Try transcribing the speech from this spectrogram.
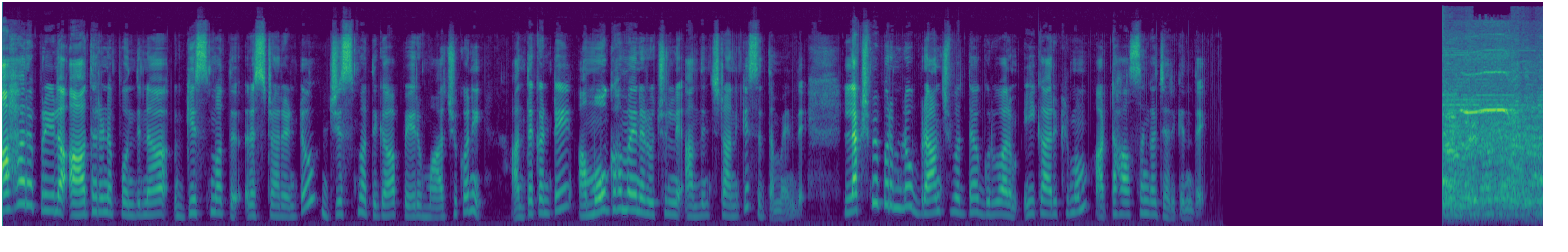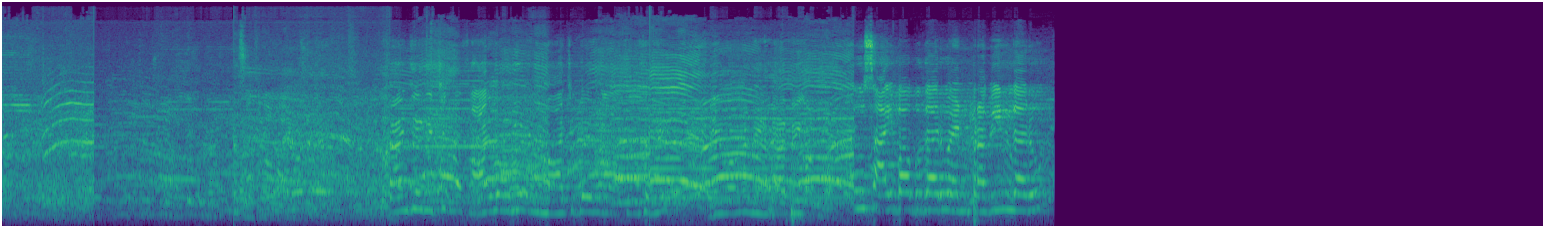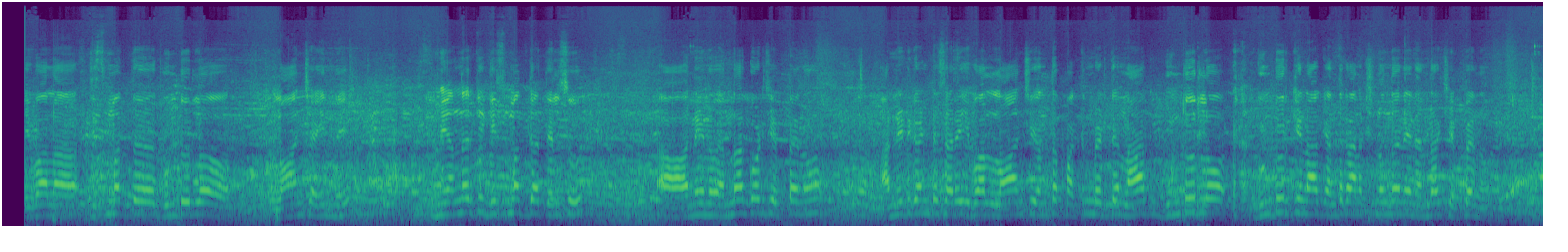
ఆహార ప్రియుల ఆదరణ పొందిన గిస్మత్ రెస్టారెంట్ జిస్మత్గా పేరు మార్చుకొని అంతకంటే అమోఘమైన రుచుల్ని అందించడానికి సిద్ధమైంది. లక్ష్మీపురంలో బ్రాంచ్ వద్ద గురువారం ఈ కార్యక్రమం అట్టహాసంగా జరిగింది. సాయిబాబు గారు అండ్ ప్రవీణ్ గారు ఇవాళ గిస్మత్ గుంటూరులో లాంచ్ అయింది. మీ అందరికీ గిస్మత్గా తెలుసు. నేను ఎందాక కూడా చెప్పాను అన్నిటికంటే సరే ఇవాళ లాంచ్ ఎంత పక్కన పెడితే నాకు గుంటూరులో గుంటూరుకి నాకు ఎంత కనెక్షన్ ఉందో నేను ఎందాక చెప్పాను.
